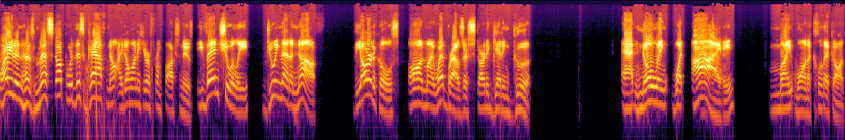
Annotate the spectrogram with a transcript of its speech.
Biden has messed up with this gaffe. No, I don't want to hear from Fox News. Eventually, doing that enough, the articles on my web browser started getting good at knowing what I might want to click on.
